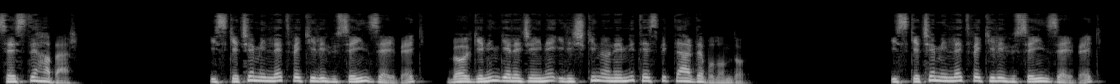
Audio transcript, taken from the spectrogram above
Sesli Haber İskeçe Milletvekili Hüseyin Zeybek, bölgenin geleceğine ilişkin önemli tespitlerde bulundu. İskeçe Milletvekili Hüseyin Zeybek,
